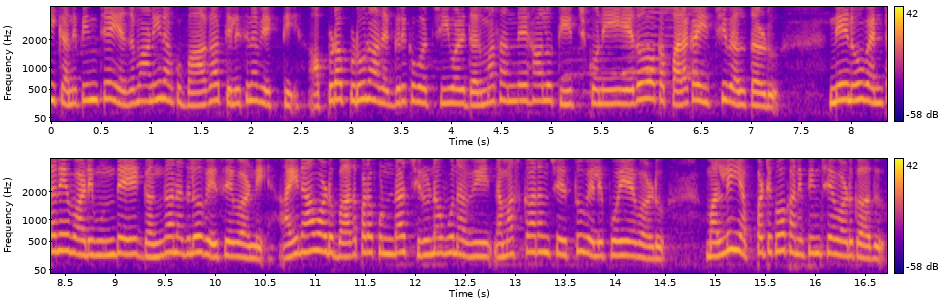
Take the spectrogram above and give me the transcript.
ఈ కనిపించే యజమాని నాకు బాగా తెలిసిన వ్యక్తి. అప్పుడప్పుడు నా దగ్గరికి వచ్చి వాడి ధర్మ సందేహాలు తీర్చుకొని ఏదో ఒక పరక ఇచ్చి వెళ్తాడు. నేను వెంటనే వాడి ముందే గంగా నదిలో వేసేవాడిని అయినా వాడు బాధపడకుండా చిరునవ్వు నవ్వి నమస్కారం చేస్తూ వెళ్ళిపోయేవాడు. మళ్ళీ ఎప్పటికో కనిపించేవాడు కాదు.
